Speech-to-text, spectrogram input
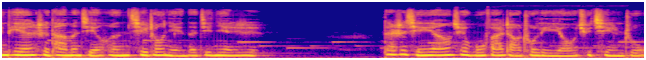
今天是他们结婚七周年的纪念日，但是秦阳却无法找出理由去庆祝。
